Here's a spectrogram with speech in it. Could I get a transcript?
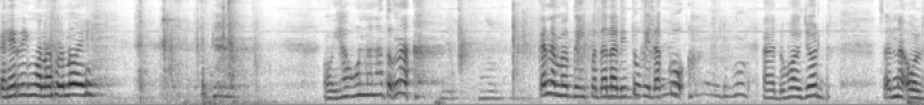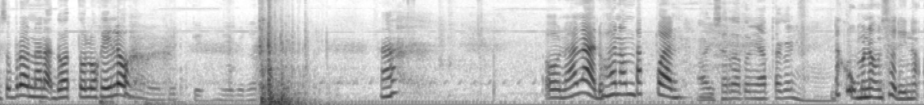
Kahiring mo na sunoy. O, ihawon na nato na. Kana mo ito ipadala dito kay dako. Ah, duha jod. Sana all. Sobra na na, duha tulo kilo. Ha? O, nana, duha na ang dakpan. Ay, isa ra to yata ko. Dako na unsa din na.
